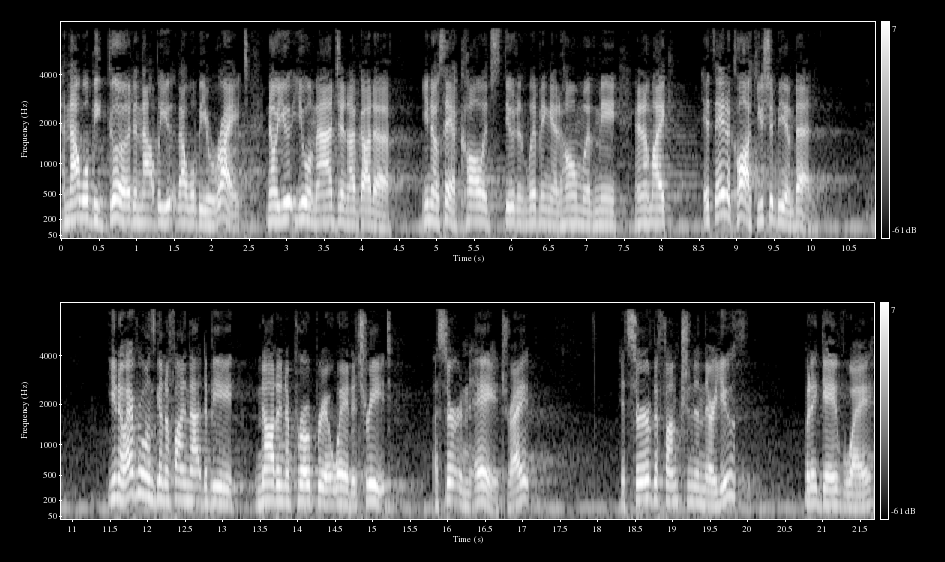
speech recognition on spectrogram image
And that will be good and that will be, that will be right. Now, you, you imagine I've got a, you know, say a college student living at home with me, and I'm like, it's 8 o'clock, you should be in bed. You know, everyone's going to find that to be not an appropriate way to treat a certain age, right? It served a function in their youth, but it gave way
